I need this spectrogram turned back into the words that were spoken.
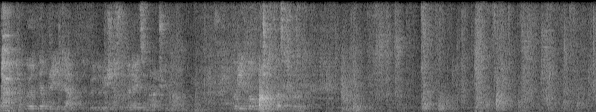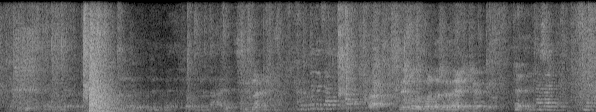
Дякую для прийняття відповідного рішення суд нарадчою даною. Орієнтовно час 20 хвилин. Якщо можна ще гарячий чай пити. На жаль, не можна.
